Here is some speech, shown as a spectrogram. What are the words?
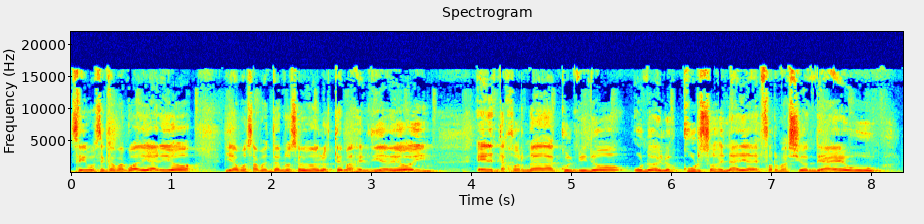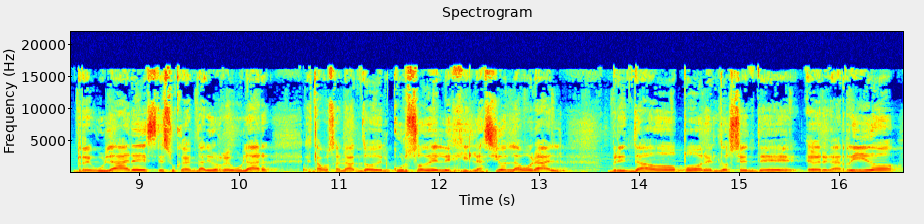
Seguimos en Camacua Diario y vamos a meternos en uno de los temas del día de hoy. En esta jornada culminó uno de los cursos del área de formación de AEU regulares, de su calendario regular. Estamos hablando del curso de legislación laboral, brindado por el docente Ever Garrido,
